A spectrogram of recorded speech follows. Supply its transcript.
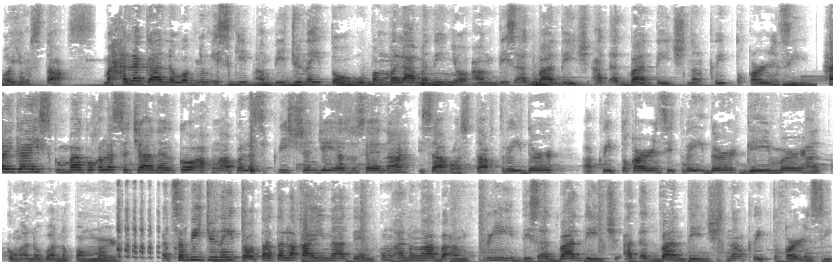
o yung stocks. Mahalaga na wag nyong skip ang video na ito upang malaman ninyo ang disadvantage at advantage ng cryptocurrency. Hi guys! Kung bago ka lang sa channel ko, ako nga pala si Christian J. Azucena, isa akong stock trader, a cryptocurrency trader, gamer, at kung ano-ano pang mer. At sa video na ito, tatalakayin natin kung ano nga ba ang 3 disadvantage at advantage ng cryptocurrency.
